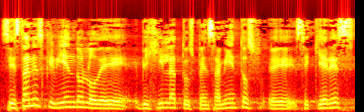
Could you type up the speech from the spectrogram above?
Si están escribiendo lo de vigila tus pensamientos, eh, si quieres,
